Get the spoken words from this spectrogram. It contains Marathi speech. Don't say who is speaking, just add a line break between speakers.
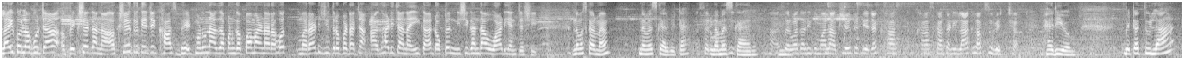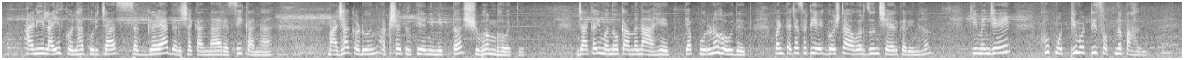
लाईव्ह कोल्हापूरच्या प्रेक्षकांना अक्षय तृतीयेची खास भेट म्हणून आज आपण गप्पा मारणार आहोत मराठी चित्रपटाच्या आघाडीच्या नायिका डॉक्टर निशिगंधा वाड यांच्याशी. नमस्कार मॅम.
नमस्कार बेटा.
सर्वात
नमस्कार.
हां, सर्वात आधी तुम्हाला अक्षय तृतीयेच्या खास खास खास आणि लाख लाख शुभेच्छा.
हरिओम बेटा तुला आणि लाईव्ह कोल्हापूरच्या सगळ्या दर्शकांना रसिकांना माझ्याकडून अक्षय तृतीयेनिमित्त शुभम भवतु. ज्या काही मनोकामना आहेत त्या पूर्ण होऊ देत. पण त्याच्यासाठी एक गोष्ट आवर्जून शेअर करीन हं. की म्हणजे खूप मोठी मोठी स्वप्न पाहावी.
